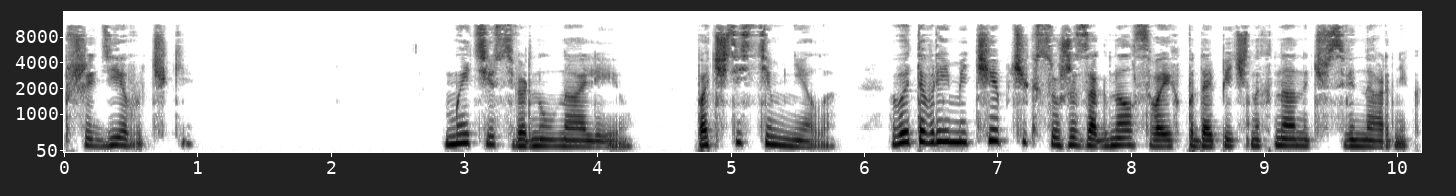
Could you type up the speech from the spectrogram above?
погибшей девочки. Мэтью свернул на аллею. Почти стемнело. В это время Чепчикс уже загнал своих подопечных на ночь в свинарник,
